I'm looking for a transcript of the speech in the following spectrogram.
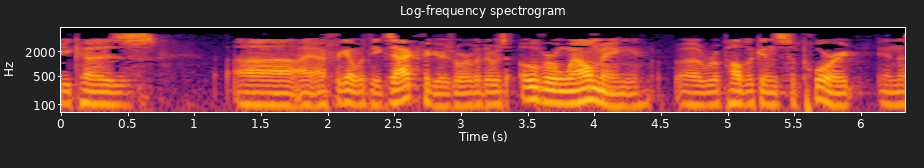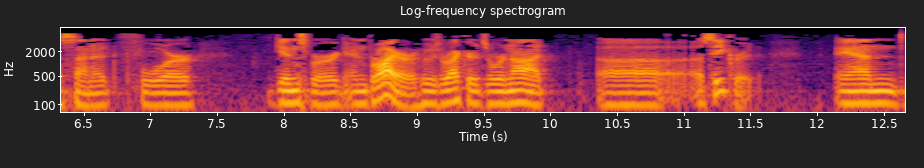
because uh, I, I forget what the exact figures were, but there was overwhelming uh, Republican support in the Senate for Ginsburg and Breyer, whose records were not uh, a secret. And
